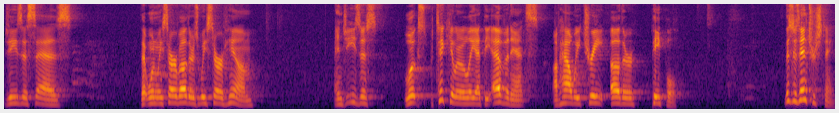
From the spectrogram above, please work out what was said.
Jesus says that when we serve others, we serve him and Jesus looks particularly at the evidence of how we treat other people. This is interesting.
